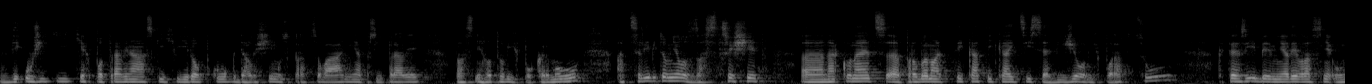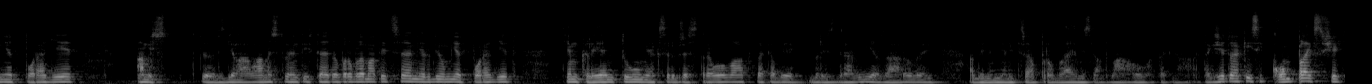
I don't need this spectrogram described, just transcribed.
využití těch potravinářských výrobků k dalšímu zpracování a přípravě vlastně hotových pokrmů. A celý by to mělo zastřešit eh, nakonec eh, problematika týkající se výživových poradců, kteří by měli vlastně umět poradit, a my vzděláváme studenty v této problematice, měli by umět poradit těm klientům, jak se dobře stravovat, tak aby byli zdraví a zároveň, aby neměli třeba problémy s nadváhou a tak dále. Takže je to jakýsi komplex všech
